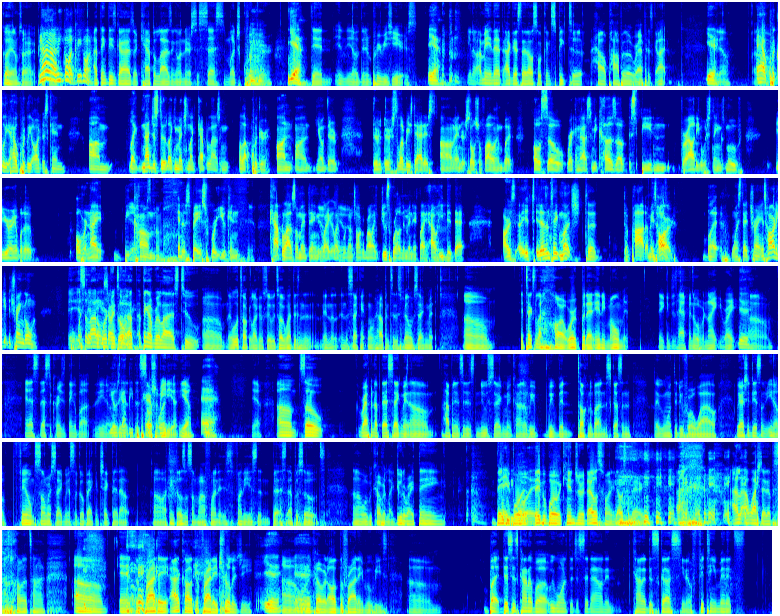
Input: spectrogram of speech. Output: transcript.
Go ahead. I'm sorry. no, no, keep going, keep going. I think these guys are capitalizing on their success much quicker yeah, than in you know than in previous years. Yeah, You know, I mean that I guess that also can speak to how popular rap has gotten. yeah. You know, and how Um, quickly how quickly artists can um like not just the like you mentioned like capitalizing a lot quicker on on you know their their their celebrity status um and their social following but also recognizing because of the speed and virality at which things move you're able to overnight become come- in a space where you can Yeah. Capitalize on many things Yeah, like like yeah, we're gonna talk about like Juice WRLD in a minute like how he Mhm. did that ours it, it doesn't take much to to pop I mean it's hard but once that train it's hard to get the train going It- it's a lot of work into. I, I think I realized too, um, and we'll talk like I said, we'll talk about this in the in the in the second when we hop into this film segment. Um, it takes a lot of hard work, but at any moment, it can just happen overnight, right? Yeah. Um, and that's that's the crazy thing about you know You always the, gotta be the social it. media. Yeah. eh, Yeah. Um. So wrapping up that segment, um, hopping into this new segment, kind of we've we've been talking about and discussing that we want to do for a while. We actually did some, you know, film summer segments, so go back and check that out. Uh, I think those are some of our funniest, funniest and best episodes. Uh, where we covered like "Do the Right Thing," "Baby, Baby Boy," Boy. "Baby Boy" with Kendra. That was funny. That was hilarious. I, I watch that episode all the time. Um, and the Friday, I call it the Friday trilogy, yeah, um, where we covered all the Friday movies. Um, but this is kind of a we wanted to just sit down and kind of discuss, you know, 15 minutes.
